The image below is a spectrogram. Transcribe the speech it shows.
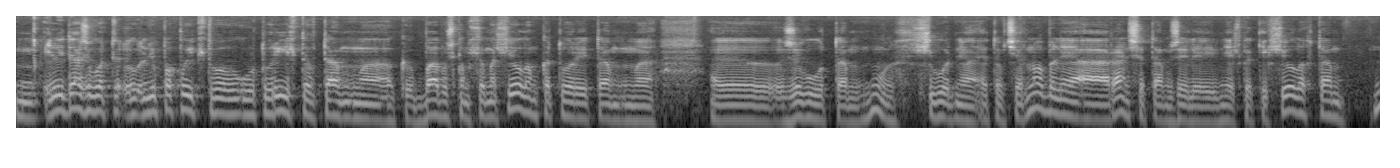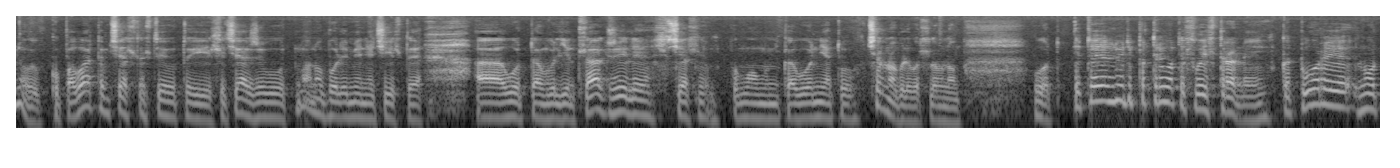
Или даже вот э, любопытство у туристов там э, к бабушкам-самоселам, которые там э, э, живут там, ну, сегодня это в Чернобыле, а раньше там жили в нескольких селах там, ну, Куповатом, в частности, вот и сейчас живут, ну, оно более-менее чистое. А вот там в Ильинцах жили, сейчас, по-моему, никого нету, в Чернобыле в основном. Вот. Это люди-патриоты своей страны, которые, ну, вот,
